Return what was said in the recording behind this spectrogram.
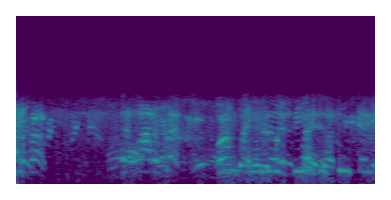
lot of reps. There's a lot of reps. Run like you want to see it.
